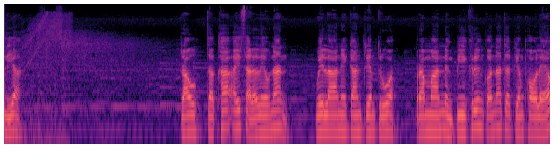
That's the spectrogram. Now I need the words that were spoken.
เลียเราจะฆ่าไอสารเลวนั่น เวลาในการเตรียมตัว ประมาณหนึ่งปีครึ่งก็น่าจะเพียงพอแล้ว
